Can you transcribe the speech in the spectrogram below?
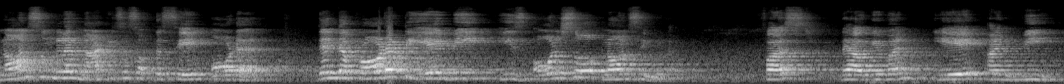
non-singular matrices of the same order, then the product AB is also non-singular. First, they have given A and B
